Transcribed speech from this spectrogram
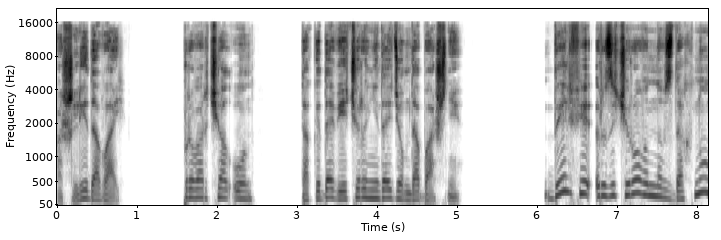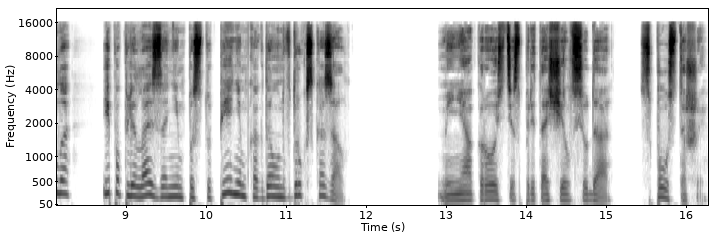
«Пошли давай», — проворчал он. «Так и до вечера не дойдем до башни». Дельфи разочарованно вздохнула и поплелась за ним по ступеням, когда он вдруг сказал. «Меня Кростис притащил сюда, с пустоши.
